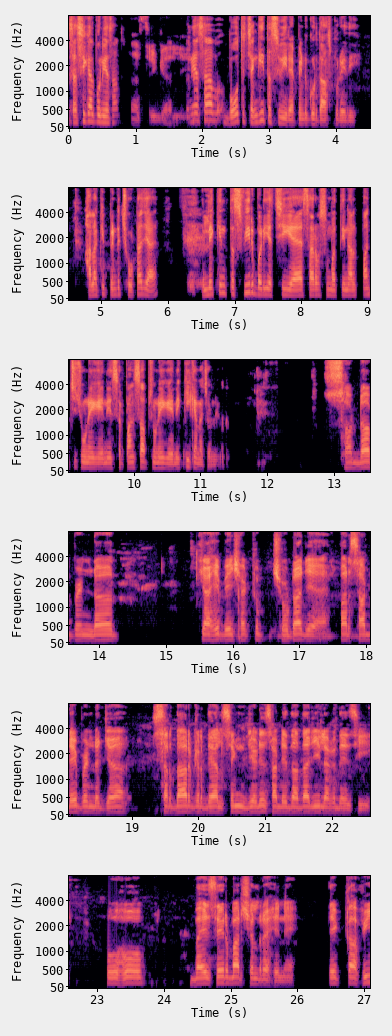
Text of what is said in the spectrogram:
ਸਤਿ ਸ਼੍ਰੀ ਅਕਾਲ ਪੁਨੀਆ ਸਾਹਿਬ। ਸਤਿ ਸ੍ਰੀ ਅਕਾਲ। ਪੁਨੀਆ ਸਾਹਿਬ ਬਹੁਤ ਚੰਗੀ ਤਸਵੀਰ ਹੈ ਪਿੰਡ ਗੁਰਦਾਸਪੁਰੇ ਦੀ। ਹਾਲਾਂਕਿ ਪਿੰਡ ਛੋਟਾ ਜਿਹਾ ਹੈ ਲੇਕਿਨ ਤਸਵੀਰ ਬੜੀ ਅੱਛੀ ਹੈ, ਸਰਬਸੰਮਤੀ ਨਾਲ ਪੰਚ ਚੁਣੇ ਗਏ ਨੇ, ਸਰਪੰਚ ਸਾਹਿਬ ਚੁਣੇ ਗਏ ਨੇ, ਕੀ ਕਹਿਣਾ ਚਾਹੁੰਦੇ ਹੋ? ਸਾਡਾ ਪਿੰਡ ਚਾਹੇ ਬੇਸ਼ੱਕ ਛੋਟਾ ਜਿਹਾ ਹੈ, ਪਰ ਸਾਡੇ ਪਿੰਡ 'ਚ ਸਰਦਾਰ ਗੁਰਦਿਆਲ ਸਿੰਘ ਜਿਹੜੇ ਸਾਡੇ ਦਾਦਾ ਜੀ ਲੱਗਦੇ ਸੀ, ਉਹ ਬੈਸੇਰ ਮਾਰਸ਼ਲ ਰਹੇ ਨੇ ਤੇ ਕਾਫੀ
